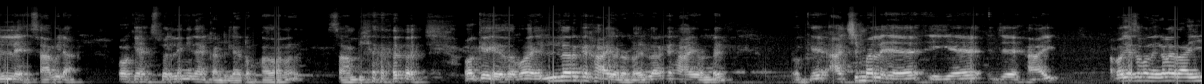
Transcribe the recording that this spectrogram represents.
L A Sabila okay spelling ഞാൻ കണ്ടില്ല കേട്ടോ. അതാണ് സാംബിയ. ഓക്കെ അപ്പൊ എല്ലാവർക്കും ഹായ് ഉണ്ട് കേട്ടോ എല്ലാവർക്കും ഹായ് ഉണ്ട്. Okay Ajmal A A J hi. അപ്പൊ കേസ് അപ്പൊ നിങ്ങൾ ഈ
